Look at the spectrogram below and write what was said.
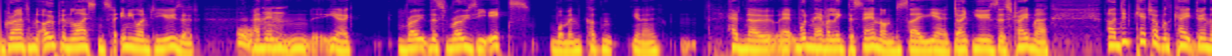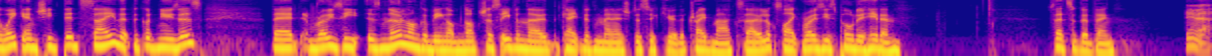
grant an open license for anyone to use it. And then, mm-hmm. you know, Ro- this Rosie X woman couldn't, you know, had no, wouldn't have a leg to stand on to say, you know, don't use this trademark. I did catch up with Kate during the week, and she did say that the good news is that Rosie is no longer being obnoxious, even though Kate didn't manage to secure the trademark. So it looks like Rosie's pulled her head in. So that's a good thing. Yeah.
